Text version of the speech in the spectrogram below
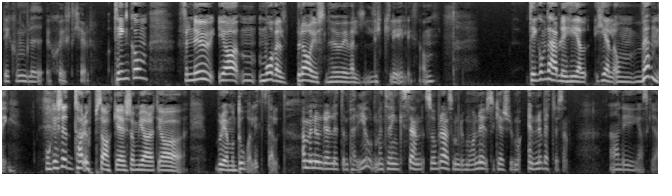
det kommer bli sjukt kul. Tänk om, för nu, jag mår väldigt bra just nu, är väldigt lycklig liksom. Tänk om det här blir hel, hel omvändning. Hon kanske tar upp saker som gör att jag börja må dåligt istället. Ja men under en liten period. Men tänk sen, så bra som du mår nu så kanske du mår ännu bättre sen. Ja det är ganska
